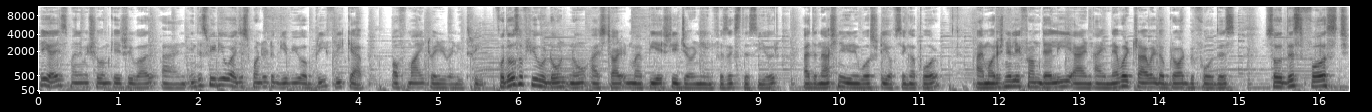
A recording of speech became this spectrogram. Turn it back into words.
Hey guys, my name is Shubham Kejriwal and in this video I just wanted to give you a brief recap of my 2023. For those of you who don't know, I started my PhD journey in physics this year at the National University of Singapore. I'm originally from Delhi and I never traveled abroad before this. So this first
